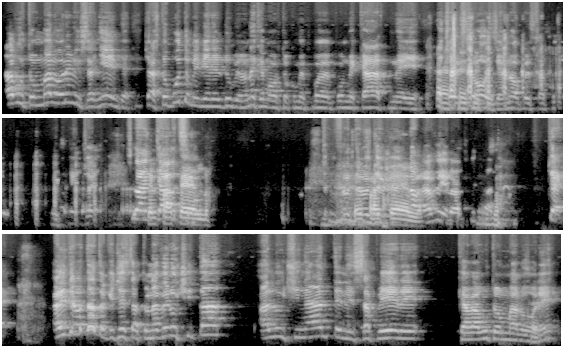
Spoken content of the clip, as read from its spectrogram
ha avuto un malore e non sa niente. Cioè, a questo punto mi viene il dubbio, non è che è morto come Paul McCartney, cioè il sosia, no? Per sapere. Perché, cioè, il fratello. Il fratello. No, è vero. Esatto. Cioè, avete notato che c'è stata una velocità allucinante nel sapere che aveva avuto un malore? Sì,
